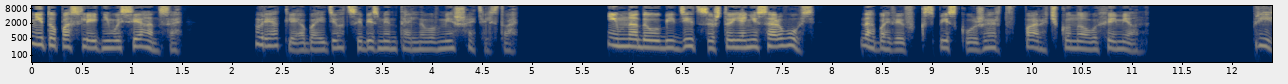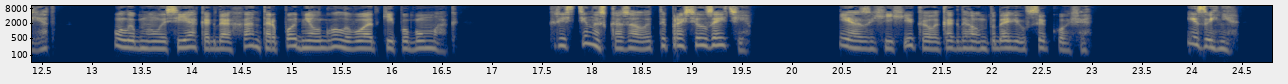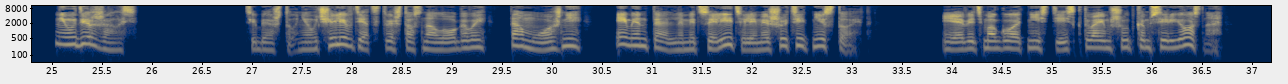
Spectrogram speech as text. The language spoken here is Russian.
не то последнего сеанса. Вряд ли обойдется без ментального вмешательства. Им надо убедиться, что я не сорвусь, добавив к списку жертв парочку новых имен. Привет, улыбнулась я, когда Хантер поднял голову от кипа бумаг. Кристина сказала, ты просил зайти. Я захихикала, когда он подавился кофе. Извини, не удержалась. Тебя что, не учили в детстве, что с налоговой таможней и ментальными целителями шутить не стоит. Я ведь могу отнестись к твоим шуткам серьезно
